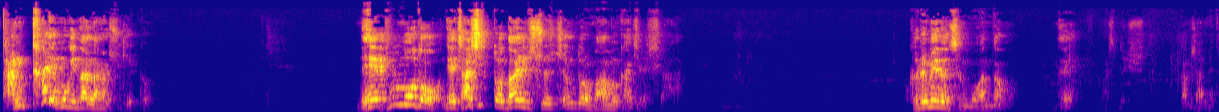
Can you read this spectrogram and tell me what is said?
단칼에 목이 날아갈 수 있게끔. 내 부모도 내 자식도 날릴 수 있을 정도로 마음을 가지시라. 그러면은 성공한다고. 네, 말씀드립니다. 감사합니다.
